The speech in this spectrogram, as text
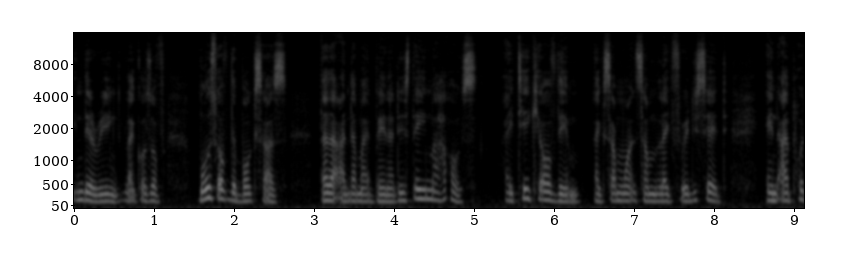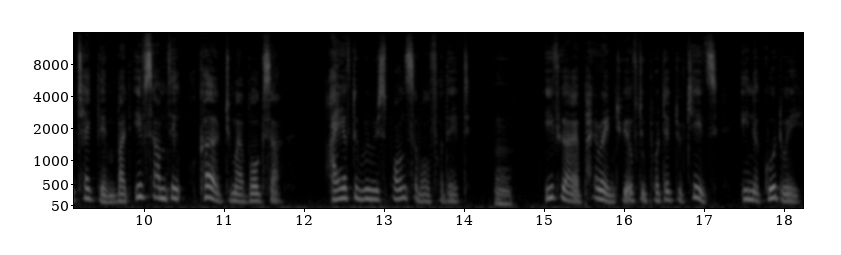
in the ring, like because of most of the boxers that are under my banner, they stay in my house. I take care of them, like someone, some like Freddie said, and I protect them. But if something occurred to my boxer, I have to be responsible for that. Hmm. If you are a parent, you have to protect your kids in a good way.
